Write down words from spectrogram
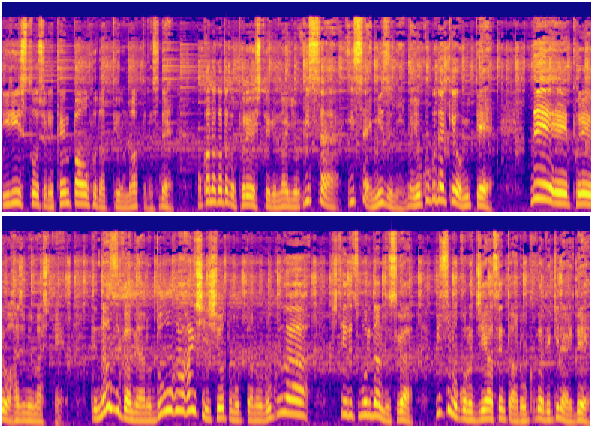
リリース当初でテンパーオフだっていうのもあってですね、他の方がプレイしている内容一切、一切見ずに、まあ、予告だけを見て、で、えープレイを始めまして、で、なぜかね、あの動画配信しようと思って、あの、録画しているつもりなんですが、いつもこのジアセンターは録画できないで、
